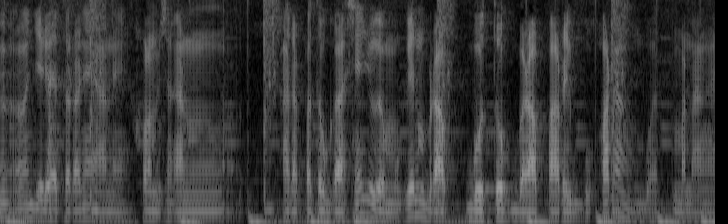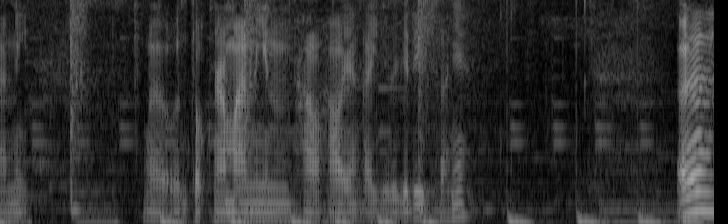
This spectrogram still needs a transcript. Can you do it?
Jadi aturannya aneh. Kalau misalkan ada petugasnya juga mungkin berap- butuh berapa ribu orang buat menangani eh, untuk ngamanin hal-hal yang kayak gitu. Jadi istilahnya eh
